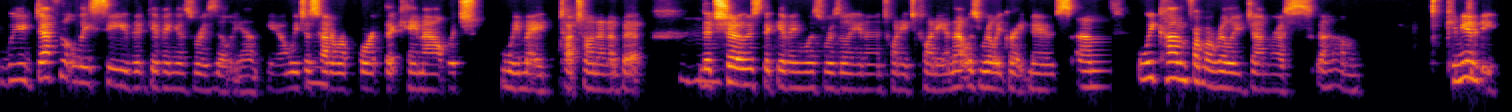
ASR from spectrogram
we definitely see that giving is resilient. You know, we just mm-hmm. had a report that came out, which we may touch on in a bit, mm-hmm. that shows that giving was resilient in 2020. And that was really great news. Um, we come from a really generous um, community,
